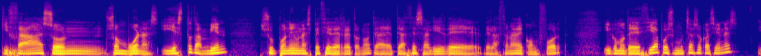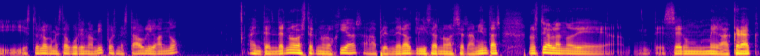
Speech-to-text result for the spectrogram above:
quizá son, son buenas. Y esto también supone una especie de reto, ¿no? Te, hace salir de, de, la zona de confort. Y como te decía, pues muchas ocasiones, y esto es lo que me está ocurriendo a mí, pues me está obligando a entender nuevas tecnologías, a aprender a utilizar nuevas herramientas. No estoy hablando de, ser un mega crack,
